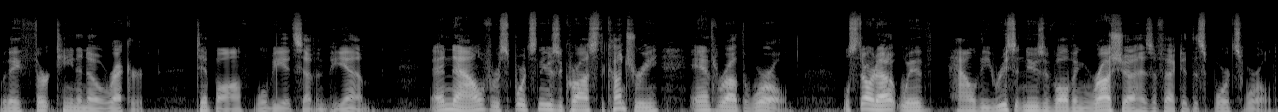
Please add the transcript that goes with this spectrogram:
with a 13 0 record. Tip off will be at 7 p.m. And now for sports news across the country and throughout the world. We'll start out with how the recent news involving Russia has affected the sports world.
